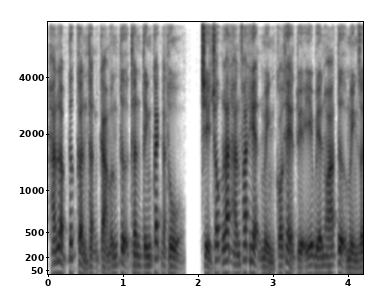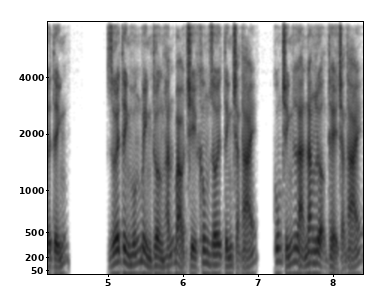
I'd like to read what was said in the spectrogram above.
Hắn lập tức cẩn thận cảm ứng tự thân tính cách đặc thù, chỉ chốc lát hắn phát hiện mình có thể tùy ý biến hóa tự mình giới tính. Dưới tình huống bình thường hắn bảo trì không giới tính trạng thái, cũng chính là năng lượng thể trạng thái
